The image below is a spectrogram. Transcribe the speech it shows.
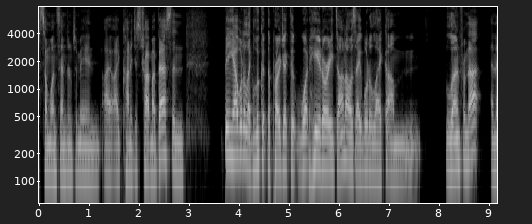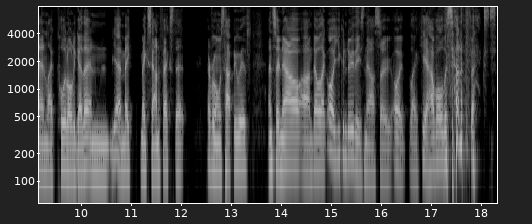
someone sent them to me, and I, I kind of just tried my best and being able to like look at the project that what he had already done, I was able to like um learn from that and then like pull it all together and yeah, make make sound effects that everyone was happy with. And so now um, they were like, "Oh, you can do these now." So oh, like yeah, have all the sound effects,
